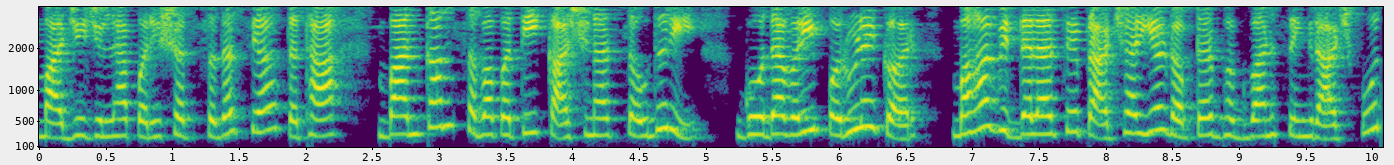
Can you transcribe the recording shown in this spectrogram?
माजी जिल्हा परिषद सदस्य तथा बांधकाम सभापती काशीनाथ चौधरी गोदावरी परुळेकर महाविद्यालयाचे प्राचार्य डॉक्टर भगवान सिंग राजपूत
